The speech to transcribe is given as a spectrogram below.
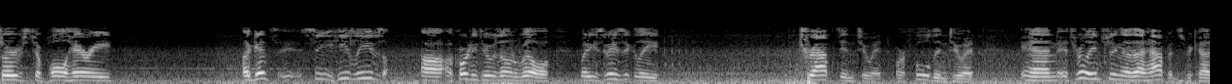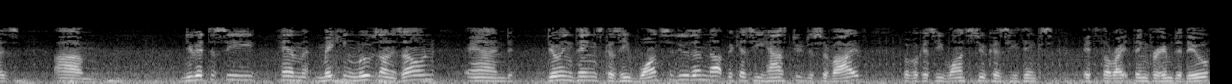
serves to pull Harry against. See, he leaves uh, according to his own will, but he's basically trapped into it or fooled into it, and it's really interesting that that happens because um, you get to see him making moves on his own and doing things because he wants to do them, not because he has to to survive, but because he wants to because he thinks it's the right thing for him to do,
